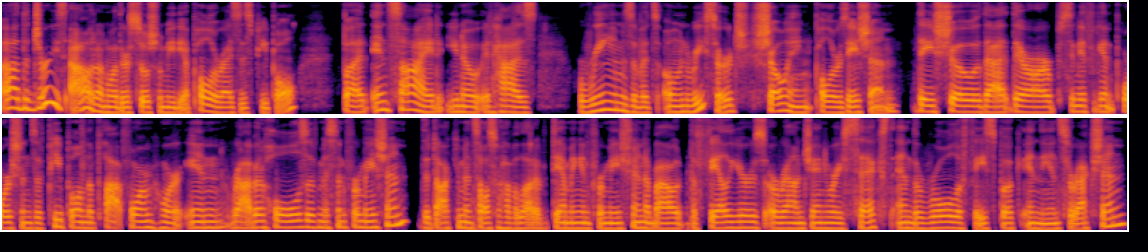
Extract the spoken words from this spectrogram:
uh, the jury's out on whether social media polarizes people. But inside, you know, it has reams of its own research showing polarization. They show that there are significant portions of people on the platform who are in rabbit holes of misinformation. The documents also have a lot of damning information about the failures around January 6th and the role of Facebook in the insurrection.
